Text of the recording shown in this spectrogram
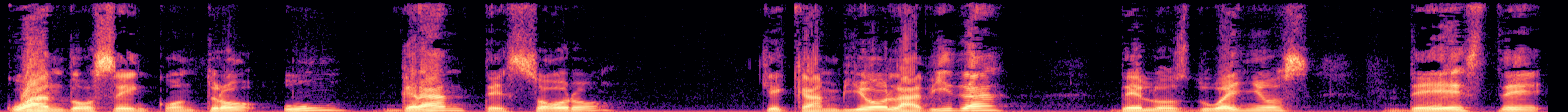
cuando se encontró un gran tesoro que cambió la vida de los dueños de este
